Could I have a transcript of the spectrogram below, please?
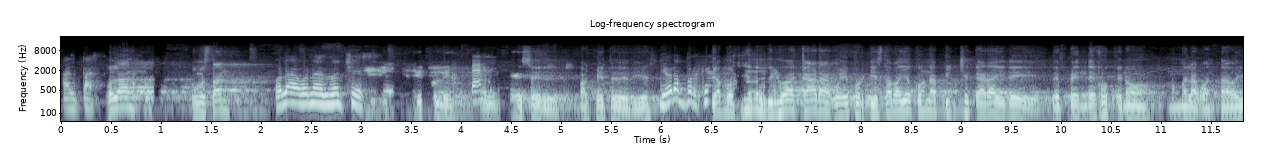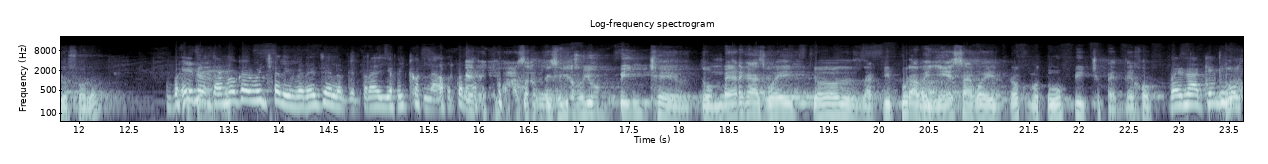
Al pasto. Hola, ¿cómo están? Hola, buenas noches. Es el paquete de 10. ¿Y ahora por qué? Ya pusieron mi nueva cara, güey, porque estaba yo con una pinche cara ahí de, de pendejo que no, no me la aguantaba yo solo. Bueno, tampoco hay mucha diferencia de lo que trae hoy con la otra. ¿Qué pasa, güey? Si yo soy un pinche don vergas, güey. Yo aquí pura belleza, güey. No como tú, pinche pendejo. Bueno, ¿a qué, viene,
